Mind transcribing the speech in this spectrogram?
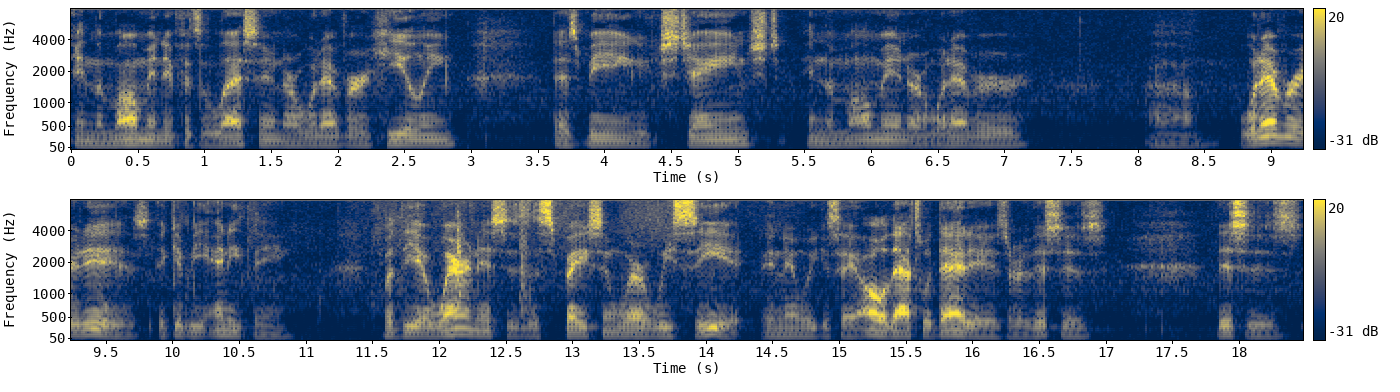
in the moment if it's a lesson or whatever healing that's being exchanged in the moment or whatever um, whatever it is it can be anything but the awareness is the space in where we see it and then we can say oh that's what that is or this is this is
